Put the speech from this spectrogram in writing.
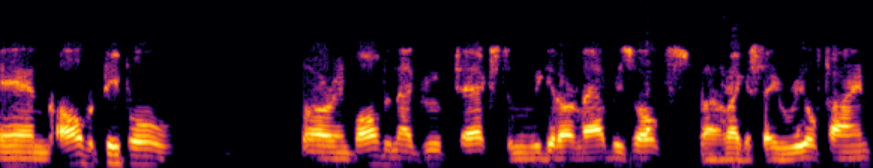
and all the people are involved in that group text and we get our lab results, uh, like I say, real time.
